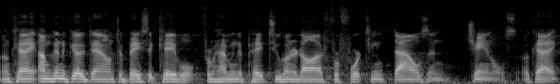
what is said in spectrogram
Okay? I'm going to go down to basic cable from having to pay $200 for 14,000 channels. Okay?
